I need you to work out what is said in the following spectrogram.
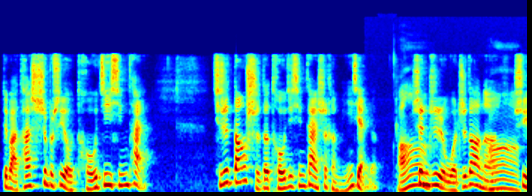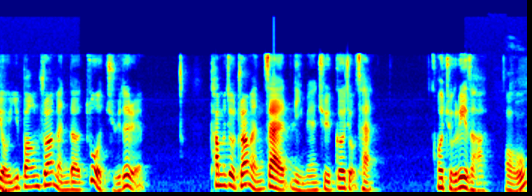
对吧？他是不是有投机心态？其实当时的投机心态是很明显的，哦，甚至我知道呢，哦是有一帮专门的做局的人，他们就专门在里面去割韭菜。我举个例子哈，哦，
